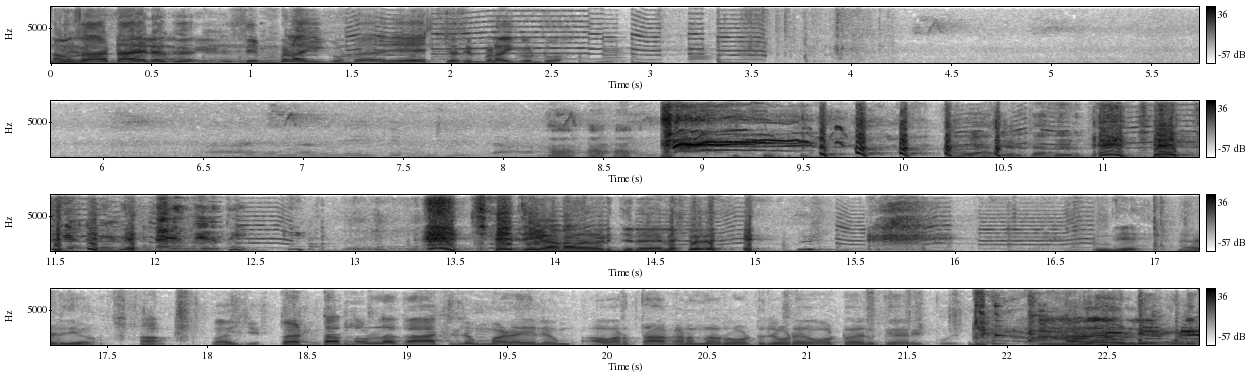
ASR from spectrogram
നമുക്ക് ആ ഡയലോഗ് സിമ്പിൾ ആക്കി കൊണ്ടുപോകാം ഏറ്റവും സിമ്പിൾ ആക്കി കൊണ്ടുപോകാം ha ha അതെടുത്ത് ചേച്ചി കാണാതെ പഠിച്ച ഡയലോഗ് എന്ത് എഴുതിയോ ആ വായിക്കോ. പെട്ടെന്നുള്ള കാറ്റിലും മഴയിലും അവർ തകർന്ന റോട്ടിലൂടെ ഓട്ടോയിൽ കയറിപ്പോയി. അതേ ഉള്ളി പുള്ളി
